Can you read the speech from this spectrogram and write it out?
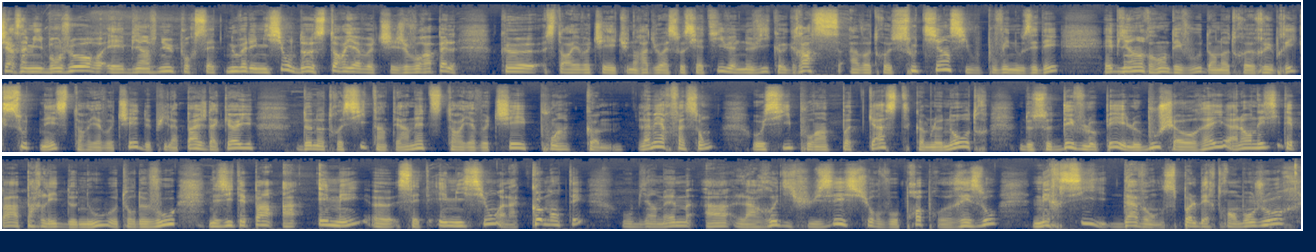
Chers amis, bonjour et bienvenue pour cette nouvelle émission de Storia Voce. Je vous rappelle que Storia Voce est une radio associative, elle ne vit que grâce à votre soutien si vous pouvez nous aider. Eh bien, rendez-vous dans notre rubrique Soutenez Storia Voce depuis la page d'accueil de notre site internet storiavoce.com. La meilleure façon aussi pour un podcast comme le nôtre de se développer est le bouche à oreille. Alors n'hésitez pas à parler de nous autour de vous, n'hésitez pas à aimer euh, cette émission, à la commenter ou bien même à la rediffuser sur vos propres réseaux. Merci d'avance. Paul Bertrand, bonjour.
